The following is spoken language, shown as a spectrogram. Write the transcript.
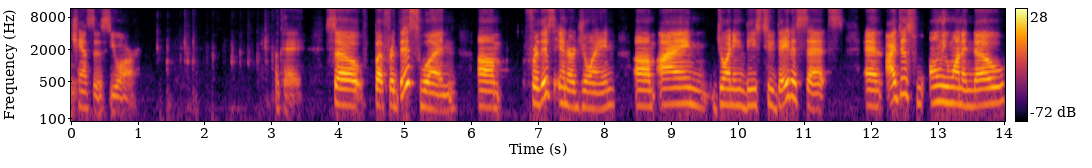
Chances you are. Okay, so, but for this one, um, for this inner join, um, I'm joining these two data sets and I just only want to know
